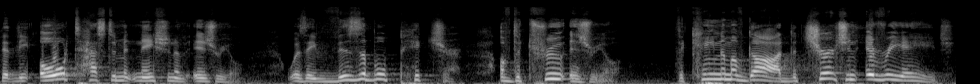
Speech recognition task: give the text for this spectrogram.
that the Old Testament nation of Israel was a visible picture of the true Israel, the kingdom of God, the church in every age,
